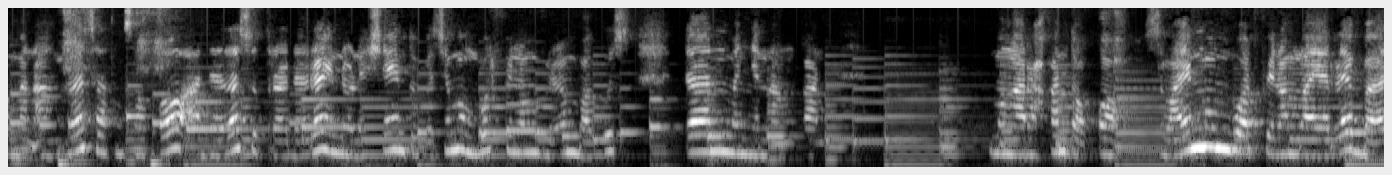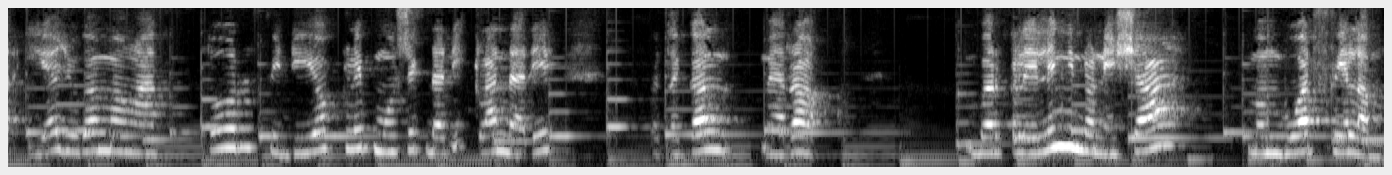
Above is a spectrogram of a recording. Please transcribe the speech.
Paman Angga Sasongko adalah sutradara Indonesia yang tugasnya membuat film-film bagus dan menyenangkan. Mengarahkan tokoh. Selain membuat film layar lebar, ia juga mengatur video klip musik dan iklan dari Tegal Merek. Berkeliling Indonesia membuat film.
